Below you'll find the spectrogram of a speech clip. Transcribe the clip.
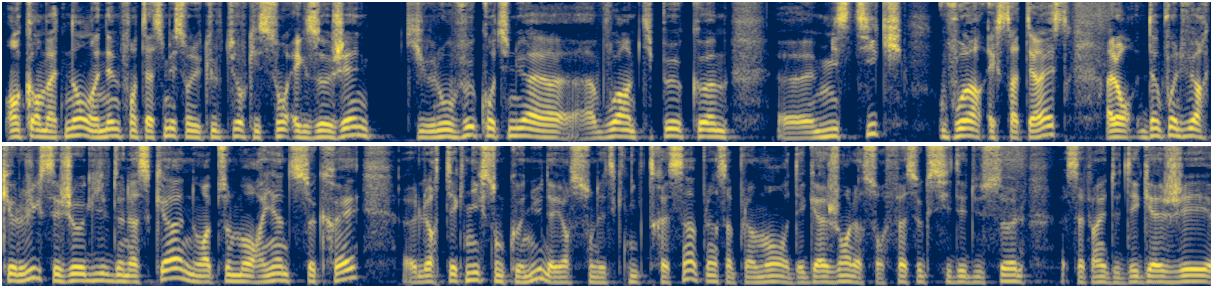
encore maintenant, on aime fantasmer sur les cultures qui sont exogènes, que l'on veut continuer à, voir un petit peu comme euh, mystiques, voire extraterrestres. Alors, d'un point de vue archéologique, ces géoglyphes de Nazca n'ont absolument rien de secret. Euh, leurs techniques sont connues. D'ailleurs, ce sont des techniques très simples. Hein, simplement, en dégageant la surface oxydée du sol, euh, ça permet de dégager,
